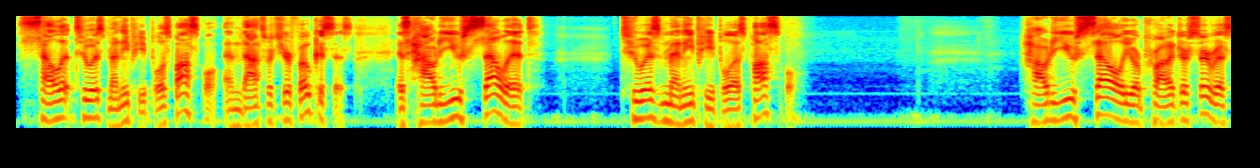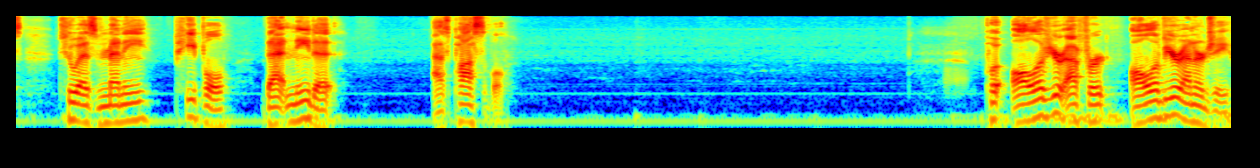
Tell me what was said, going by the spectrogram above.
sell it to as many people as possible. And that's what your focus is. Is how do you sell it to as many people as possible? How do you sell your product or service to as many people that need it as possible? Put all of your effort, all of your energy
